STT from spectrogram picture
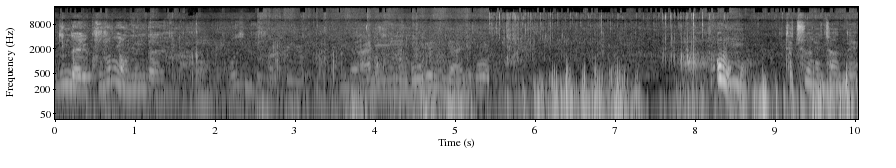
눈 내일 구름이 없는데 어디서 아니 모르는 게 아니고 어머. 대추는 괜찮은데?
